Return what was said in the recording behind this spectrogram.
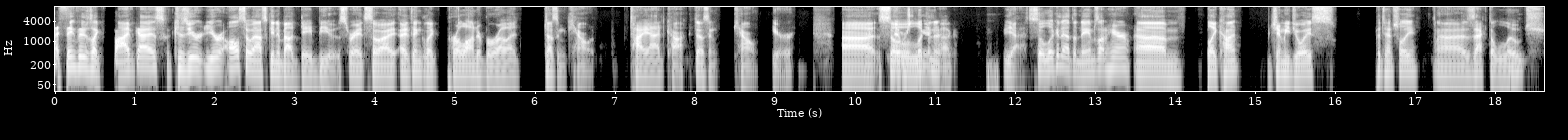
I think there's like five guys because you're you're also asking about debuts, right? So I, I think like Prelander Berroa doesn't count. Ty Adcock doesn't count here. Uh, so looking at yeah, so looking at the names on here, um, Blake Hunt, Jimmy Joyce, potentially, uh, Zach DeLoach,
